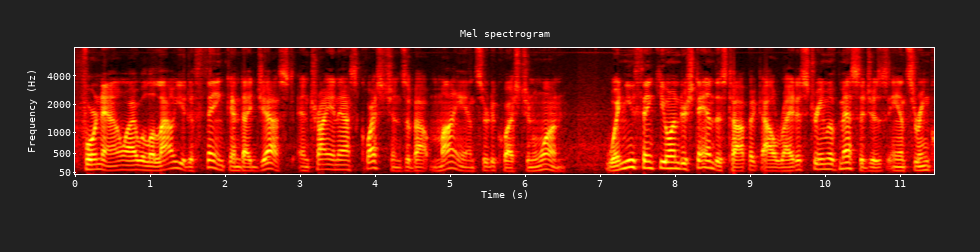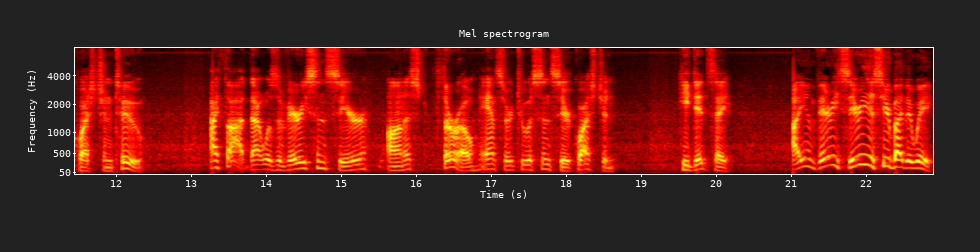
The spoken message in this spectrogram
For now, I will allow you to think and digest and try and ask questions about my answer to question one. When you think you understand this topic, I'll write a stream of messages answering question two. I thought that was a very sincere, honest, thorough answer to a sincere question. He did say, I am very serious here, by the way.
